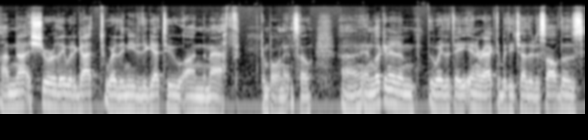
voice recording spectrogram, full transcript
I'm not sure they would have got where they needed to get to on the math component. So, uh, and looking at them, the way that they interacted with each other to solve those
